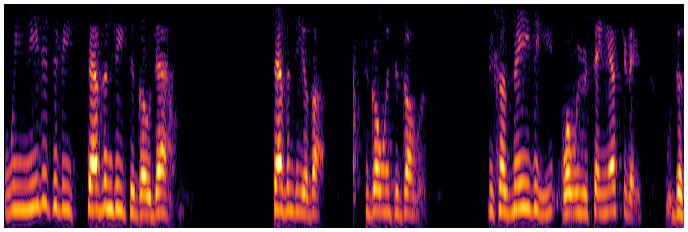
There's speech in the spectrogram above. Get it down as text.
we needed to be 70 to go down. 70 of us to go into Gullus. Because maybe what we were saying yesterday, the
